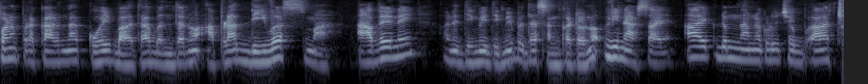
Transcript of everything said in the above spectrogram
પણ પ્રકારના કોઈ બાધા બંધનો આપણા દિવસમાં આવે નહીં. અને ધીમે ધીમે બધા સંકટોનો વિનાશ થાય. આ એકદમ નાનકડું છે. આ છ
